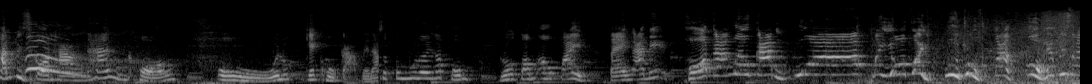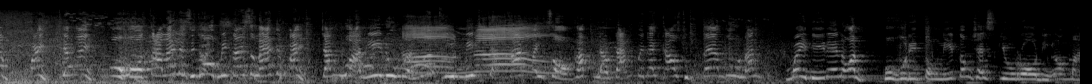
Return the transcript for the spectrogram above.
พันปิดสกอร์ทางด้านของโอ้ยลูกเก็กโคกะไปนะสตูเลยครับผม โรตอมเอาไป แต่งานนี้ขอดังแล้วกันว้าบไม่ยอมไว้ยอู้จูมาโอ้เฮฟวิสแลมไปยังไงโอ้โหตาไลท์เลสิโตมิดไนท์สแลนจะไป จังหวะนี้ดูเหมือนว่าทีมมิดจะพลาดไปสองครับ แล้วดังไปได้ 90 แต้มเท่านั้น ไม่ดีแน่นอน ผู้คุรินตรงนี้ต้องใช้สกิลโรหนีออกมา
